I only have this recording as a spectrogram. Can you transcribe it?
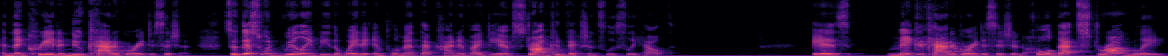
and then create a new category decision. So, this would really be the way to implement that kind of idea of strong convictions loosely held is make a category decision, hold that strongly,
